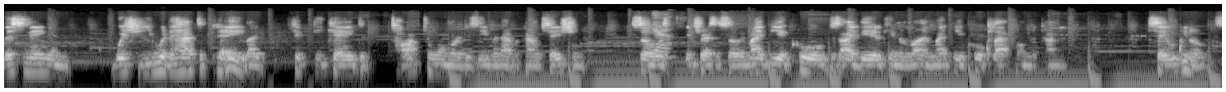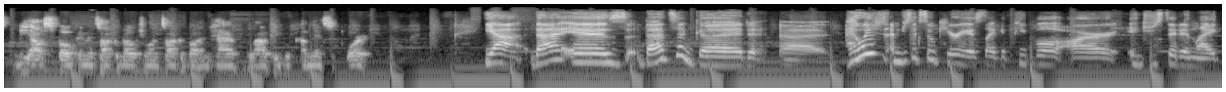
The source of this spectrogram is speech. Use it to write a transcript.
listening and which you would have to pay like 50k to talk to them or just even have a conversation. So yeah. it's interesting. So it might be a cool this idea that came to mind. Might be a cool platform to kind of say, you know, be outspoken and talk about what you want to talk about and have a lot of people come in support. Yeah, that is that's a good uh I always I'm just like so curious like if people are interested in like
